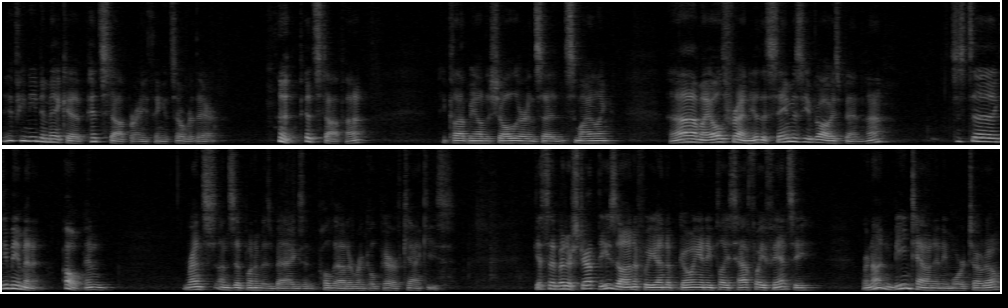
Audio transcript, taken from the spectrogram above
If you need to make a pit stop or anything, it's over there. pit stop, huh? He clapped me on the shoulder and said, smiling, Ah, my old friend, you're the same as you've always been, huh? Just uh, give me a minute. Oh, and Rents unzipped one of his bags and pulled out a wrinkled pair of khakis. Guess I better strap these on if we end up going anyplace halfway fancy. We're not in Beantown anymore, Toto.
